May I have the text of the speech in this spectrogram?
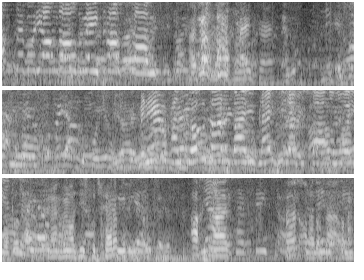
achter voor die anderhalve meter afstand. Anderhalve meter. Meneer, we gaan zo dadelijk bij u. Blijf hier even staan, dan hoor je het zo. Ik ben altijd iets goed scherp. Achteruit. Gewoon afstand houden.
